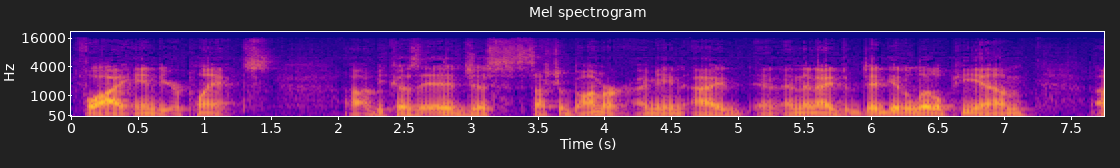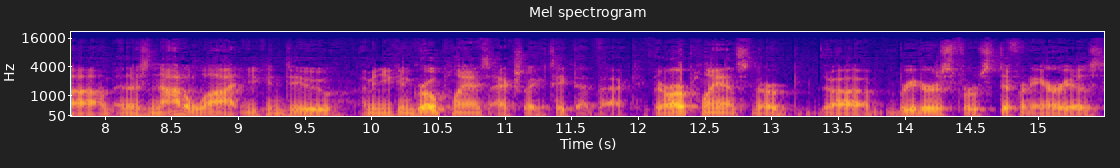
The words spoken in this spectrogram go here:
fly into your plants. Uh, because it is just such a bummer. I mean, I and, and then I did get a little PM um, and there's not a lot you can do. I mean, you can grow plants. Actually, I could take that back. There are plants and there are uh, breeders for different areas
